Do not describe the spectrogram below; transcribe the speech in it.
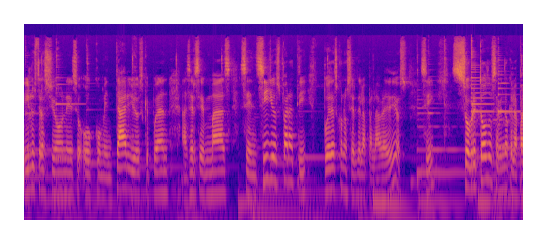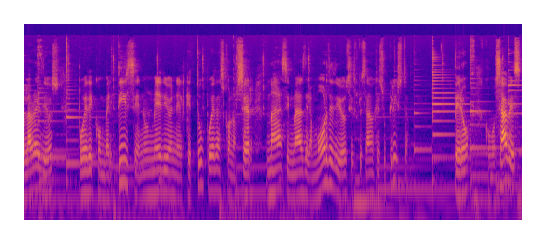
ilustraciones o, comentarios que puedan hacerse más sencillos para ti, puedas conocer de la palabra de Dios. ¿sí? Sobre todo sabiendo que la palabra de Dios puede convertirse en un medio en el que tú puedas conocer más y más del amor de Dios expresado en Jesucristo. Pero, como sabes,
